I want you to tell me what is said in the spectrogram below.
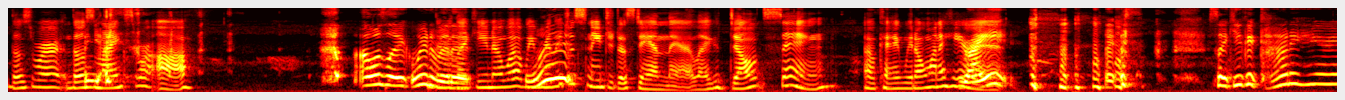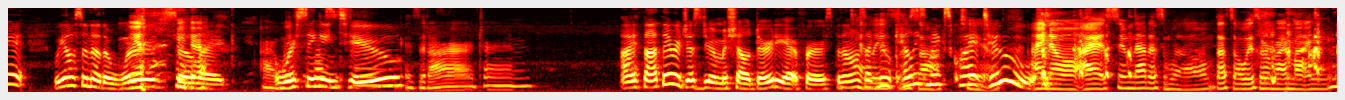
those were those mics were off. I was like, wait a They were minute. like, you know what? We really just need you to stand there. Like, don't sing. Okay, we don't want to hear right? it. I- it's like you could kind of hear it. We also know the words, so yeah. like Are We're we singing to too? sing? Is it our turn? I thought they were just doing Michelle dirty at first, but then I was like, no, Kelly's is Kelly's off, mic's quiet too. too. I know. I assume that as well. That's always where my mind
